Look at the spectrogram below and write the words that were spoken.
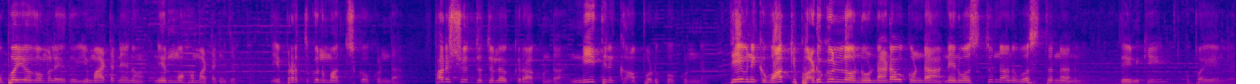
ఉపయోగం లేదు. ఈ మాట నేను నిర్మోహమాటంగా చెప్తాను. నీ బ్రతుకును మార్చుకోకుండా పరిశుద్ధతలోకి రాకుండా నీతిని కాపాడుకోకుండా దేవునికి వాక్యపు అడుగుల్లో నువ్వు నడవకుండా నేను వస్తున్నాను వస్తున్నాను దేనికి? ఉపయోగం లేదు.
